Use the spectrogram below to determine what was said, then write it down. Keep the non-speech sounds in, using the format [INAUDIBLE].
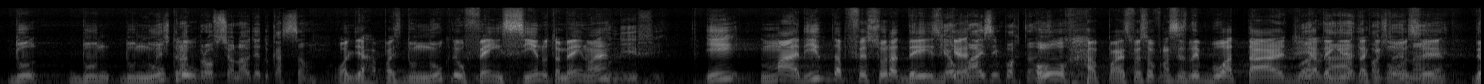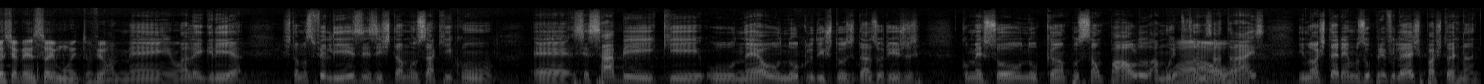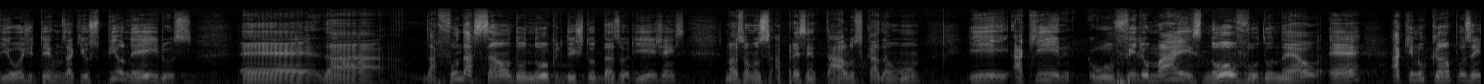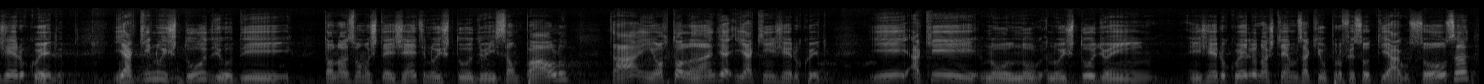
Do, do, do núcleo. Mestrado profissional de educação. Olha, rapaz, do núcleo Fé Ensino também, não é? Do NIF. E marido da professora Deise, que, que é o mais importante. Ô, oh, rapaz, professor Francisco Lê, boa tarde, boa alegria tarde, estar aqui com você. Hernani. Deus te abençoe muito, viu? Amém, uma alegria. Estamos felizes, estamos aqui com. É, você sabe que o NEL, o Núcleo de Estudos das Origens, começou no campus São Paulo, há muitos Uau. anos atrás, e nós teremos o privilégio, pastor Hernando, de hoje termos aqui os pioneiros é, da, da fundação do Núcleo de Estudo das Origens. Nós vamos apresentá-los, cada um. E aqui, o filho mais novo do NEL é aqui no campus Engenheiro Coelho. E aqui no estúdio de. Então, nós vamos ter gente no estúdio em São Paulo, tá? em Hortolândia e aqui em Engenheiro Coelho. E aqui no, no, no estúdio em Engenheiro Coelho, nós temos aqui o professor Tiago Souza,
